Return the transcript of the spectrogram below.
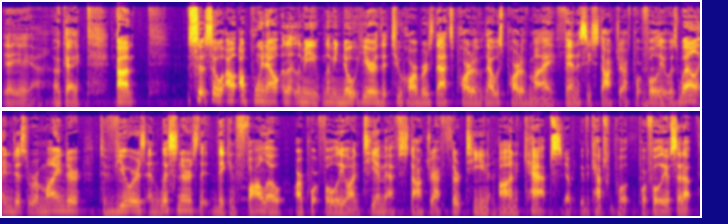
Yeah, yeah, yeah. Okay. Um, so, so I'll, I'll, point out. Let, let, me let me note here that Two Harbors. That's part of that was part of my fantasy stock draft portfolio mm-hmm. as well. And just a reminder to viewers and listeners that they can follow our portfolio on TMF Stock Draft 13 mm-hmm. on Caps. Yep. We have a Caps portfolio set up.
